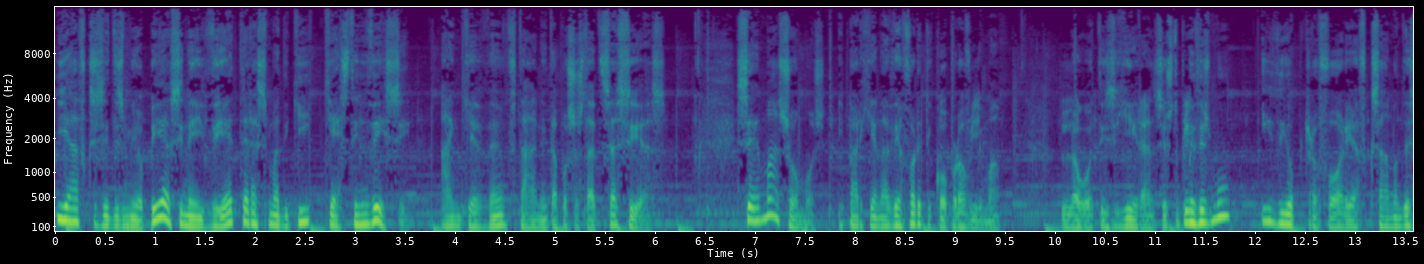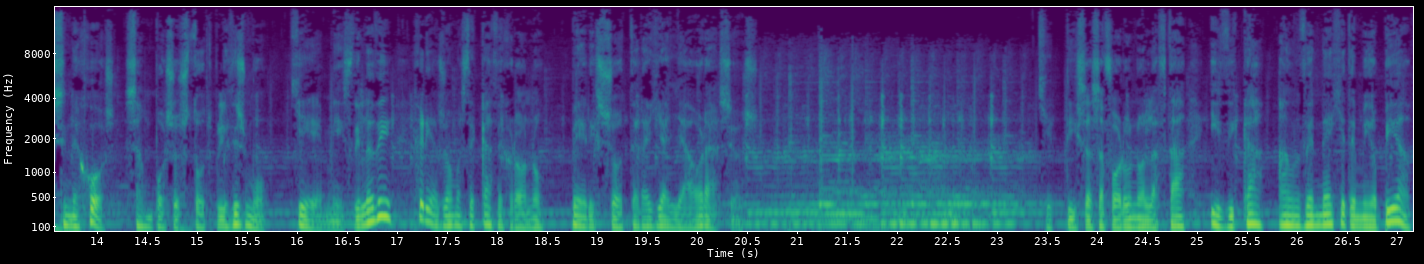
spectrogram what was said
Η αύξηση της μοιοπίας είναι ιδιαίτερα σημαντική και στην Δύση, αν και δεν φτάνει τα ποσοστά της Ασίας. Σε εμάς όμως υπάρχει ένα διαφορετικό πρόβλημα. Λόγω της γύρανσης του πληθυσμού, οι διοπτροφόροι αυξάνονται συνεχώς σαν ποσοστό του πληθυσμού και εμείς δηλαδή χρειαζόμαστε κάθε χρόνο περισσότερα γυαλιά οράσεως. Και τι σας αφορούν όλα αυτά, ειδικά αν δεν έχετε μοιοπία;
